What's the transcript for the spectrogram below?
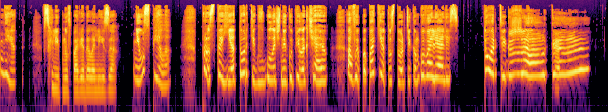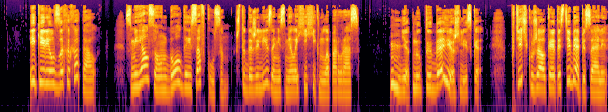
«Нет», — всхлипнув, поведала Лиза, «не успела. Просто я тортик в булочной купила к чаю, а вы по пакету с тортиком повалялись». тортик жалко!» И Кирилл захохотал. Смеялся он долго и со вкусом, что даже Лиза не смело хихикнула пару раз. «Нет, ну ты даешь, Лиска. Птичку жалко, это с тебя писали.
